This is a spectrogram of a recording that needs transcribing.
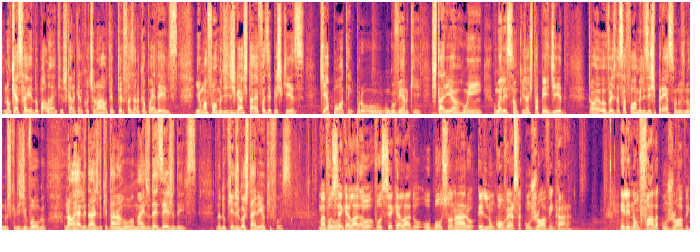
não quer sair do palanque. Os caras querem continuar o tempo inteiro fazendo a campanha deles. E uma forma de desgastar é fazer pesquisas que apontem para o governo que estaria ruim, uma eleição que já está perdida. Então eu, eu vejo dessa forma, eles expressam nos números que eles divulgam, não a realidade do que está na rua, mas o desejo deles, né, do que eles gostariam que fosse. Mas você Ô, que é lá deputado. do. Você que é lá do. O Bolsonaro, ele não conversa com jovem, cara. Ele não fala com jovem,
